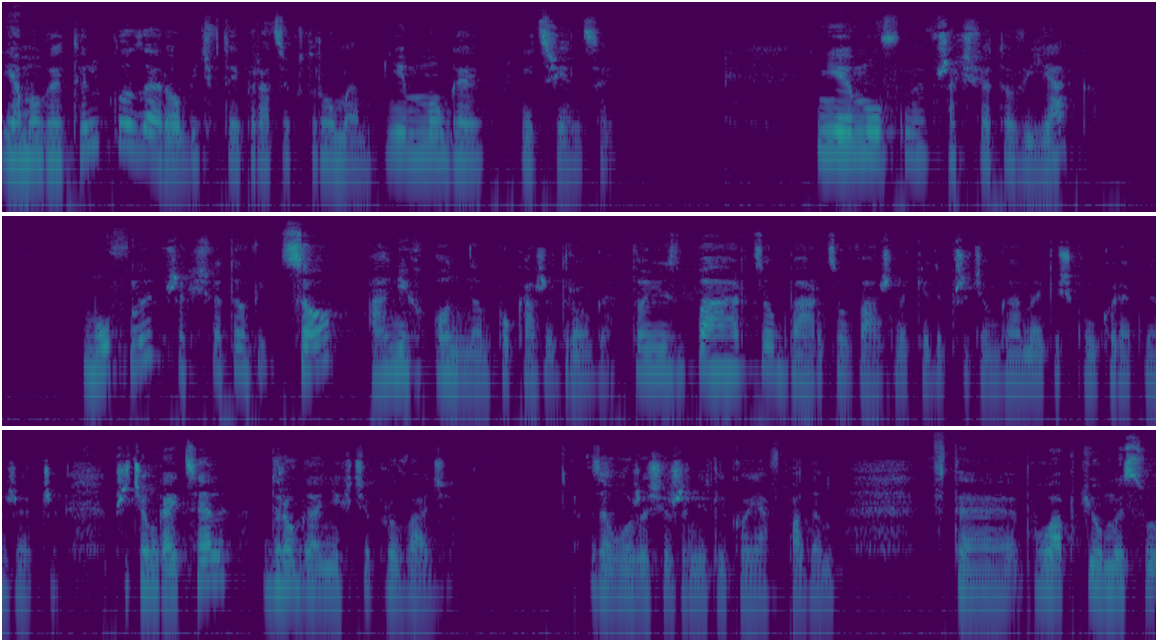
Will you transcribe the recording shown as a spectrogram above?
Ja mogę tylko zarobić w tej pracy, którą mam. Nie mogę nic więcej. Nie mówmy wszechświatowi jak, mówmy wszechświatowi co, a niech on nam pokaże drogę. To jest bardzo, bardzo ważne, kiedy przyciągamy jakieś konkretne rzeczy. Przyciągaj cel, droga niech cię prowadzi. Założę się, że nie tylko ja wpadam w te pułapki umysłu.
